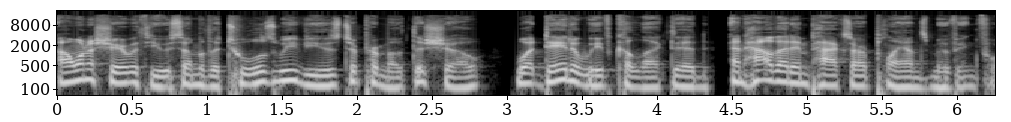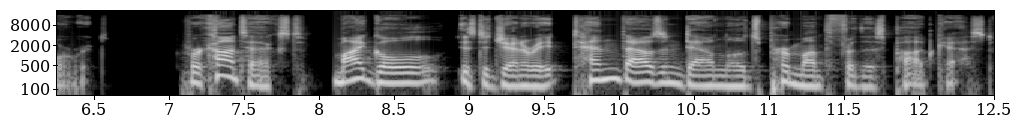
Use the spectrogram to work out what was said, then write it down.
I want to share with you some of the tools we've used to promote the show, what data we've collected, and how that impacts our plans moving forward. For context, my goal is to generate 10,000 downloads per month for this podcast.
